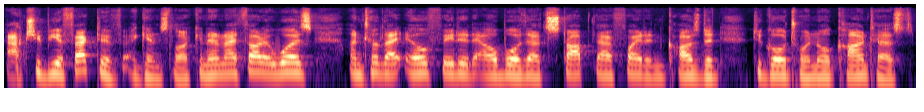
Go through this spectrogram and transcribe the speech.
actually be effective against Larkin. And I thought it was until that ill fated elbow that stopped that fight and caused it to go to a no contest.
